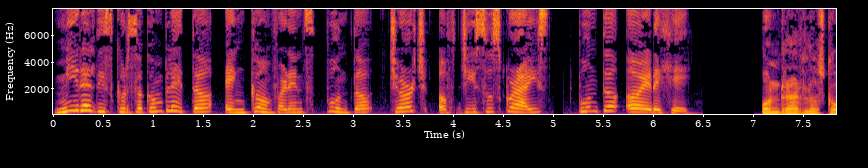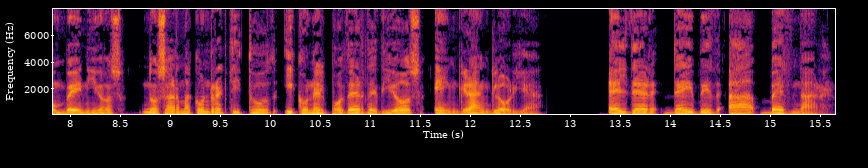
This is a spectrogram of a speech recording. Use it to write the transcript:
Mira el discurso completo en conference.churchofjesuschrist.org. Honrar los convenios nos arma con rectitud y con el poder de Dios en gran gloria. Elder David A. Bednar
